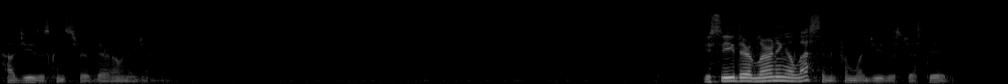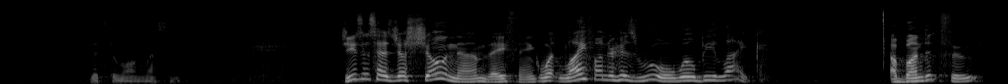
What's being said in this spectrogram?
how Jesus can serve their own agenda. You see, they're learning a lesson from what Jesus just did, but it's the wrong lesson. Jesus has just shown them, they think, what life under his rule will be like abundant food,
